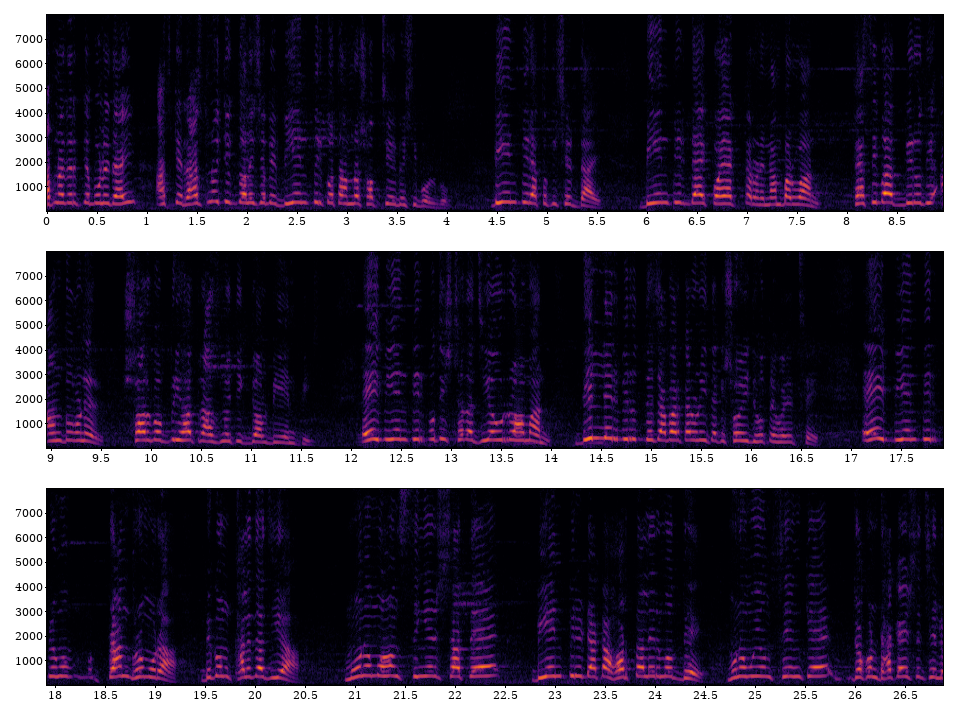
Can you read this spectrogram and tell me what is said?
আপনাদেরকে বলে দেয় আজকে রাজনৈতিক দল হিসেবে বিএনপির কথা আমরা সবচেয়ে বেশি বলব। বিএনপির এত কিসের দায়? বিএনপির দায় কয়েক কারণে। নাম্বার ওয়ান ফ্যাসিবাদ বিরোধী আন্দোলনের সর্ববৃহৎ রাজনৈতিক দল বিএনপি। এই বিএনপির প্রতিষ্ঠাতা জিয়াউর রহমান দিল্লির বিরুদ্ধে যাবার কারণেই তাকে শহীদ হতে হয়েছে। এই বিএনপির প্রাণভ্রমরা বেগম খালেদা জিয়া, মনমোহন সিং এর সাথে বিএনপির ডাকা হরতালের মধ্যে মনমোহন সিংকে যখন ঢাকা এসেছিল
